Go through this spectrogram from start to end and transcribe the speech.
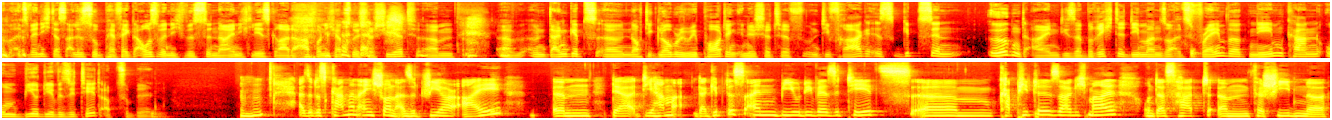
Ähm, als wenn ich das alles so perfekt auswendig wüsste. Nein, ich lese gerade ab und ich habe es recherchiert. ähm, ähm, und dann gibt's äh, noch die Global Reporting Initiative. Und die Frage ist, gibt es denn irgendeinen dieser Berichte, die man so als Framework nehmen kann, um Biodiversität abzubilden? Mhm. Also das kann man eigentlich schon. Also GRI, ähm, der, die haben, da gibt es ein Biodiversitätskapitel, ähm, sage ich mal, und das hat ähm, verschiedene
